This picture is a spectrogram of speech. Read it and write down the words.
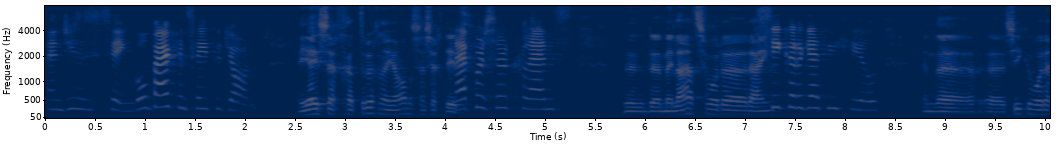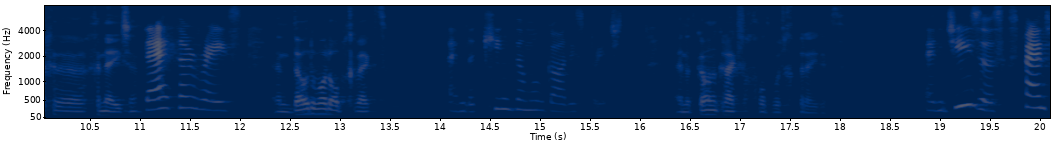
And Jesus is saying, Go back and say to John, En Jezus zegt, ga terug naar Johannes en zegt dit. lepers are cleansed, De, de melaatsen worden rein sick are getting healed, en de eh, zieken worden ge- genezen. dead are raised, En doden worden opgewekt. and the kingdom of God is preached. En het koninkrijk van God wordt gepredikt. And Jesus spends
